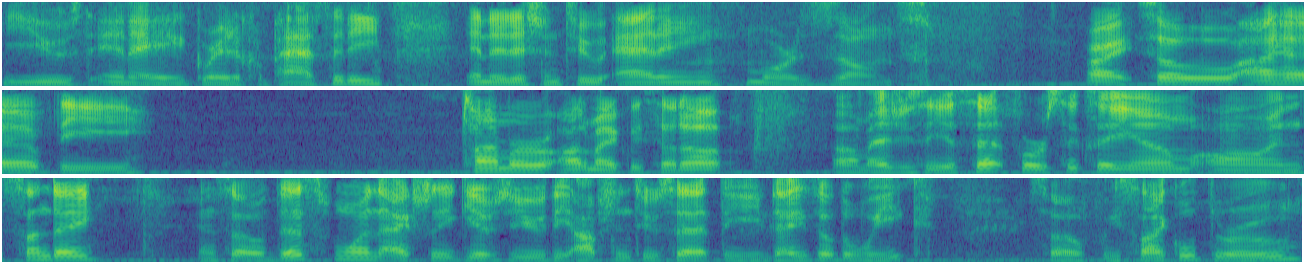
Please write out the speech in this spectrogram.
used in a greater capacity in addition to adding more zones. All right, so I have the timer automatically set up. Um, as you see, it's set for 6 a.m. on Sunday. And so this one actually gives you the option to set the days of the week. So if we cycle through,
